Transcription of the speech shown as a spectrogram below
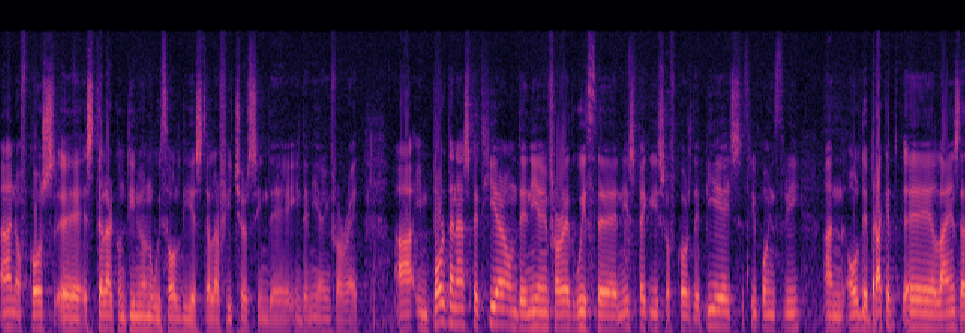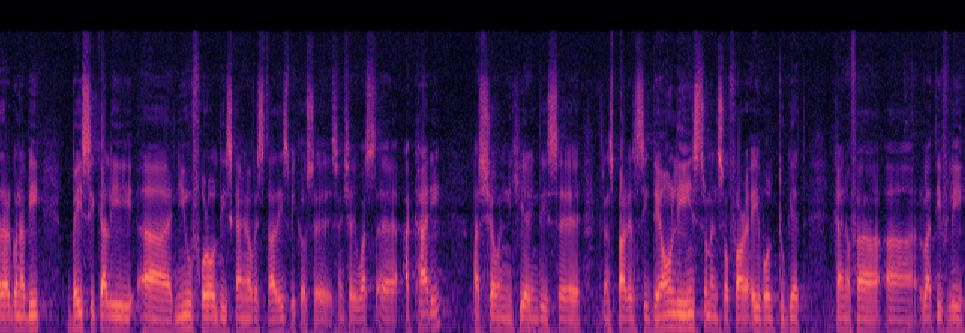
and of course, uh, stellar continuum with all the stellar features in the, in the near infrared. Uh, important aspect here on the near infrared with uh, NIRSPEC is, of course, the PAH 3.3 and all the Brackett uh, lines that are going to be basically uh, new for all these kind of studies because uh, essentially was uh, Akari, as shown here in this uh, transparency, the only instrument so far able to get kind of a, a relatively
